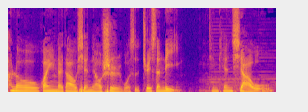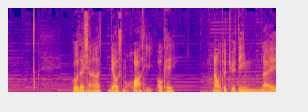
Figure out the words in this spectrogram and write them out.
Hello，欢迎来到闲聊室，我是 Jason Lee。今天下午我在想要聊什么话题，OK，那我就决定来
